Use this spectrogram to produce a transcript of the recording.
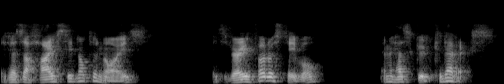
It has a high signal to noise. It's very photostable, and it has good kinetics.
